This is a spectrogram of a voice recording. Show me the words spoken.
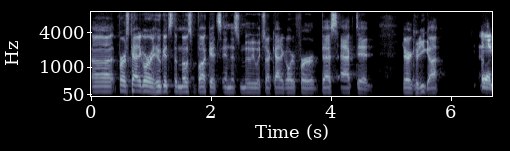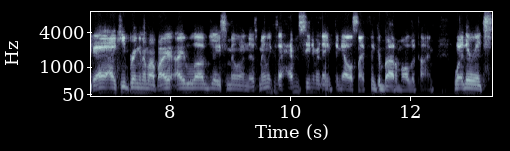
Uh, first category: Who gets the most buckets in this movie? Which our category for best acted. Derek, who do you got? Look, I, I keep bringing him up. I, I love Jason Miller in this mainly because I haven't seen him in anything else, and I think about him all the time. Whether it's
